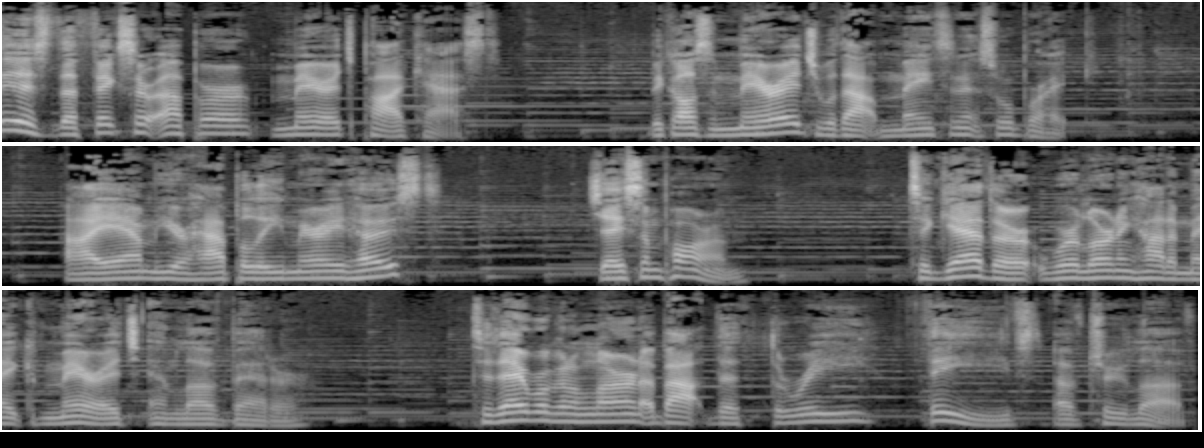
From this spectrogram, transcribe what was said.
is the Fixer Upper Marriage Podcast because marriage without maintenance will break. I am your happily married host, Jason Parham. Together, we're learning how to make marriage and love better. Today, we're going to learn about the three thieves of true love.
